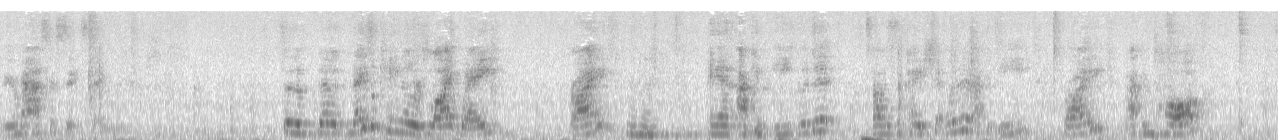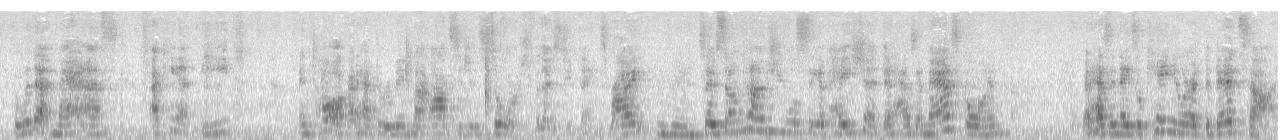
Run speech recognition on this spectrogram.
For your mask is six to eight liters. So the, the nasal cannula is lightweight, right? Mhm. And I can eat with it. If I was the patient with it, I could eat, right? I can talk. But with that mask, I can't eat and talk. I'd have to remove my oxygen source for those two things, right? Mhm. So sometimes you will see a patient that has a mask on, but has a nasal cannula at the bedside.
